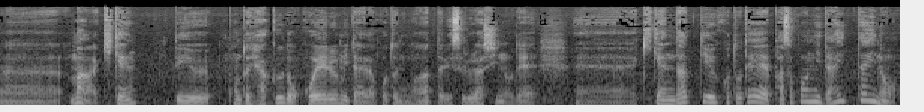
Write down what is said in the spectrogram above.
うんまあ危険っていう本当100度を超えるみたいなことにもなったりするらしいので、えー、危険だっていうことでパソコンに大体の、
